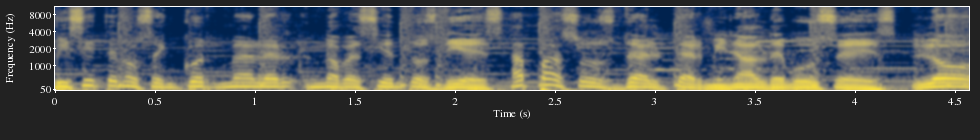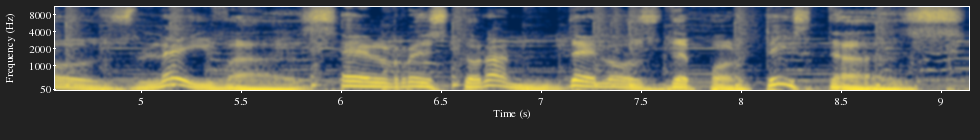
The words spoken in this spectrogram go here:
Visítenos en Kurt Meller 910 a pasos del terminal de buses. Los Leivas, el restaurante de los deportistas.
